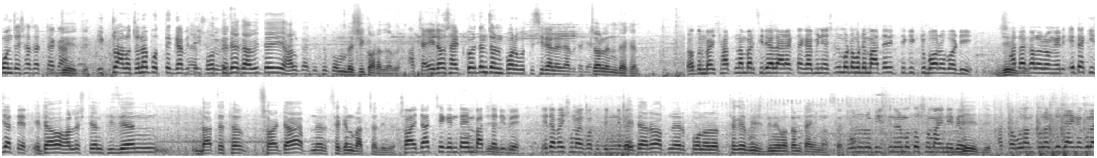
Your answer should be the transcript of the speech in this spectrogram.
পঞ্চাশ হাজার টাকা? জি, জি। একটু আলোচনা প্রত্যেক গাবিতেই প্রত্যেকটা প্রতিটা আছে। হালকা কিছু কম বেশি করা যাবে। আচ্ছা এটাও সাইড করে দেন চলুন পরবর্তী সিরিয়ালের গাবিটা চলেন দেখেন। রতন ভাই সাত নাম্বার সিরিয়ালে আর একটা গাভী নিয়ে আসলেন মোটামুটি মাঝারির থেকে একটু বড় বডি সাদা কালো রঙের। এটা কি জাতের? এটাও হলস্টেন ফিজিয়ান দাঁতে ছয়টা আপনার সেকেন্ড বাচ্চা দিবে। ছয় দাঁত সেকেন্ড টাইম বাচ্চা। দিবে। এটা ভাই সময় কতদিন নেবে? এটারও আপনার পনেরো থেকে বিশ দিনের মতন টাইম আছে। পনেরো বিশ দিনের মতো সময় নেবে? জি, জি। আচ্ছা উলান তোলার যে জায়গাগুলো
